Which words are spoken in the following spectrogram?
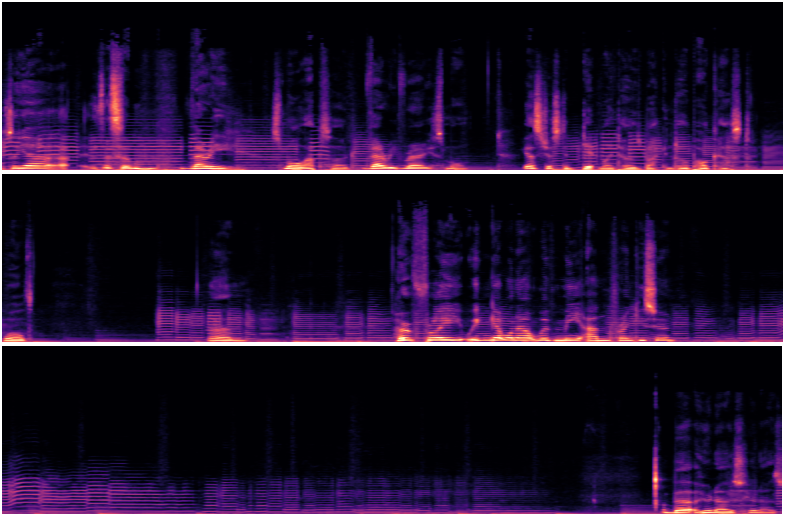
So yeah, it's a very small episode. Very, very small. I guess just to dip my toes back into the podcast world. Um, hopefully, we can get one out with me and Frankie soon. But who knows? Who knows?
